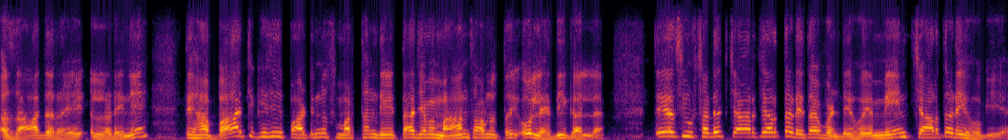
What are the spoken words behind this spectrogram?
ਆਜ਼ਾਦ ਰਹੇ, ਲੜੇ ਨੇ, ਤੇ ਹਾਂ, ਬਾਅਦ ਚ ਕਿਸੇ ਪਾਰਟੀ ਨੂੰ ਸਮਰਥਨ ਦੇਤਾ, ਜਿਵੇਂ ਮਾਨ ਸਾਹਿਬ ਨੂੰ ਉਹ ਲੈਦੀ ਗੱਲ ਹੈ। ਤੇ ਅਸੀਂ ਹੁਣ ਸਾਡੇ ਚਾਰ ਚਾਰ ਧੜੇ ਤਾਂ ਵੰਡੇ ਹੋਏ ਮੇਨ ਚਾਰ ਧੜੇ ਹੋ ਗਏ ਆ।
